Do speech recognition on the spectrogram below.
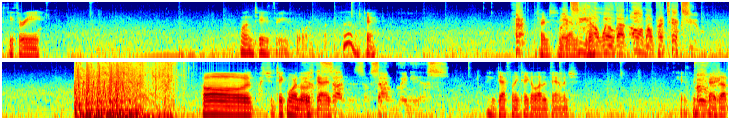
63. One, two, three, four. five. Oh, okay. Heh. Try to do some Let's see damage. how well that armor protects you. Oh, I should take more of those guys. sons of Sanguinius. They can definitely take a lot of damage. Okay, let's move you guys up.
